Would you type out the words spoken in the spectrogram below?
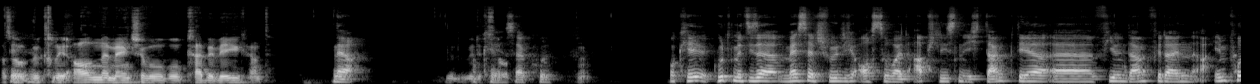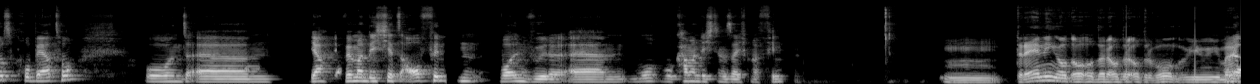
Also Definitiv. wirklich allen Menschen, die, keine Bewegung haben. Ja. Okay, sehr cool. Ja. Okay, gut, mit dieser Message würde ich auch soweit abschließen. Ich danke dir, äh, vielen Dank für deinen Input, Roberto. Und ähm, ja, wenn man dich jetzt auffinden wollen würde, ähm, wo, wo kann man dich denn, sag ich mal, finden? Mm, Training oder, oder, oder, oder wo? Wie, wie meinst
